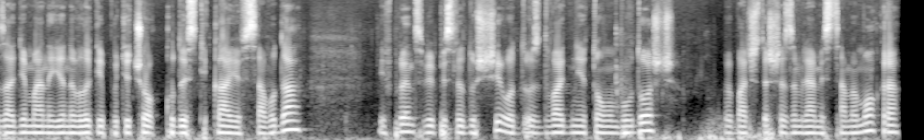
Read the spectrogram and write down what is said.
Ззаді мене є невеликий потічок, куди стікає вся вода. І в принципі після дощів, от ось два дні тому був дощ. Ви бачите, ще земля місцями мокра,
